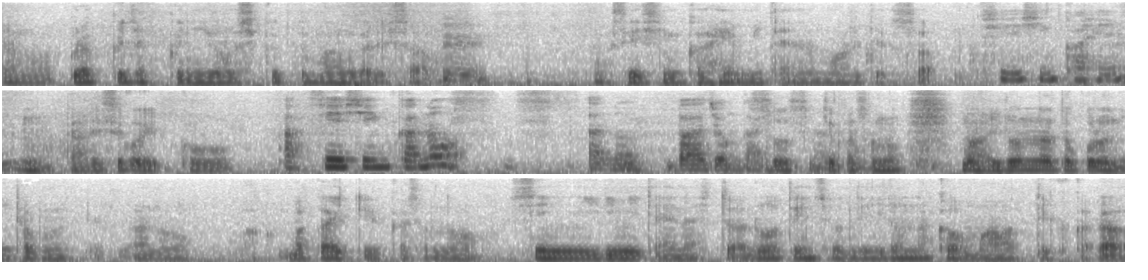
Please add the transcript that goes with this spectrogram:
あの「ブラック・ジャックによろしく」って漫画でさうん。なんか精神科編みたいなのもあるけどさ、精神科編？うん、あれすごいこあ精神科のあの、バージョンがあるうそうそう。ていうかそのまあいろんなところに多分あのわ若いというかその新入りみたいな人はローテンションでいろんな科を回っていくから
